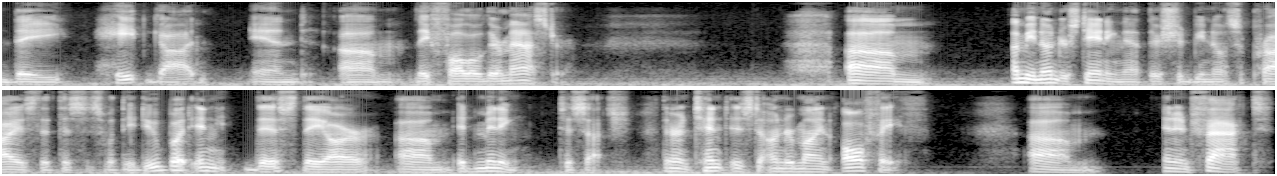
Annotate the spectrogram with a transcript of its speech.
they hate God and um, they follow their master. Um, I mean, understanding that there should be no surprise that this is what they do, but in this they are um, admitting to such. Their intent is to undermine all faith. Um, and in fact,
